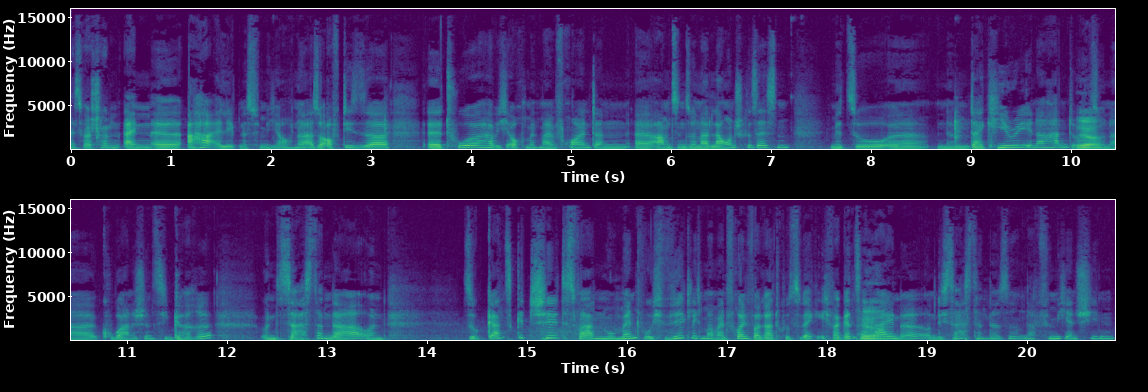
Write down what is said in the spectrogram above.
Es war schon ein äh, Aha-Erlebnis für mich auch. Ne? Also auf dieser äh, Tour habe ich auch mit meinem Freund dann äh, abends in so einer Lounge gesessen mit so äh, einem Daiquiri in der Hand und Ja. so einer kubanischen Zigarre und saß dann da und so ganz gechillt. Das war ein Moment, wo ich wirklich mal, mein Freund war gerade kurz weg, ich war ganz Ja. alleine und ich saß dann da so und habe für mich entschieden,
